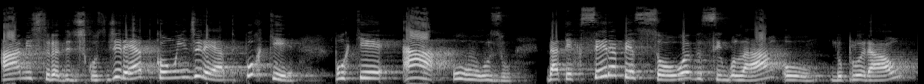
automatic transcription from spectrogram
A mistura do discurso direto com o indireto. Por quê? Porque há o uso da terceira pessoa do singular ou no plural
